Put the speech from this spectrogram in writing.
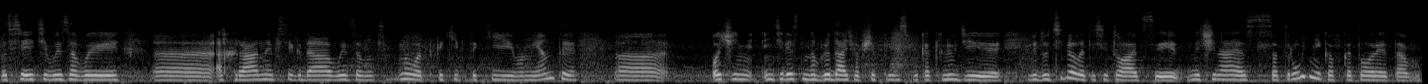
вот все эти вызовы э, охраны всегда, вызовы, ну вот какие-то такие моменты. Очень интересно наблюдать вообще, в принципе, как люди ведут себя в этой ситуации, начиная с сотрудников, которые там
